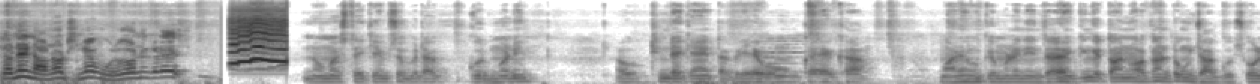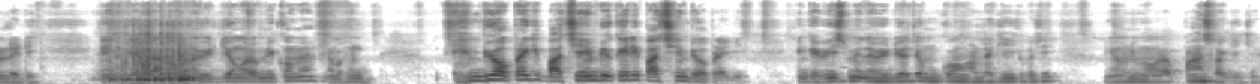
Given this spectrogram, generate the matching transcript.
તને નાનો છે ને ભૂલવાનું કરે નમસ્તે કેમ છો બધા? ગુડ મોર્નિંગ હવે ઉઠીને ક્યાંય તગડી આવ્યો હું કહે ઘા મારે હું કે મને નિંદ્રા કેમ કે ત્રણ વાગ્યા તો હું જાગું છું ઓલરેડી એમ કે વીડિયો મારો મીકો મેં. પછી એમબી વપરાઈ ગઈ, પાછી એમબી કરી, પાછી એમબી વપરાઈ ગઈ. કેમ કે વીસ મિનિટનો વીડિયો છે, મૂકવા લાગી કે પછી એમની મારા પાંચ વાગી ગયા.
